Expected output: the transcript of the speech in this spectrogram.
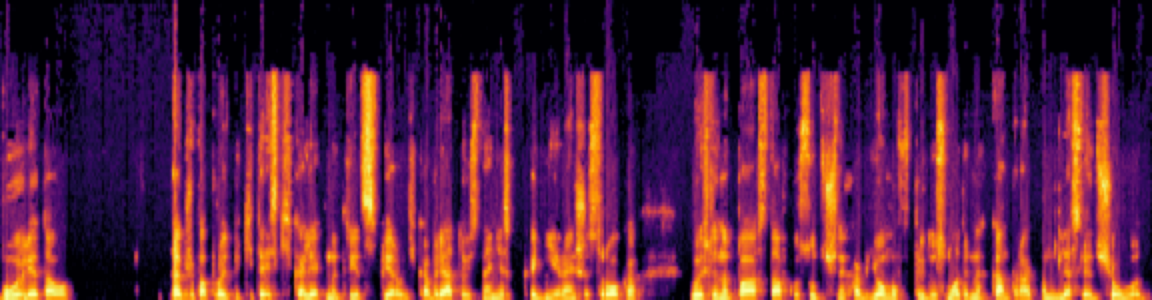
Более того, также по просьбе китайских коллег мы 31 декабря, то есть на несколько дней раньше срока, вышли на поставку суточных объемов, предусмотренных контрактом для следующего года.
